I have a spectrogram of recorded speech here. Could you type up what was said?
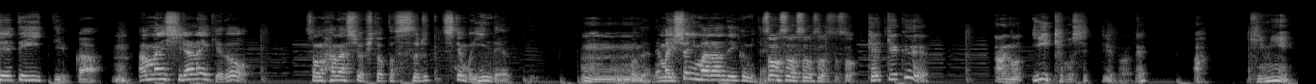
えていいっていうか、うんあんまり知らないけど、その話を人とする、してもいいんだよっていううんうんうんことだよね。まあ、一緒に学んでいくみたいな。そうそうそうそうそうそう結局あのいい教師っていうのはねあ君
